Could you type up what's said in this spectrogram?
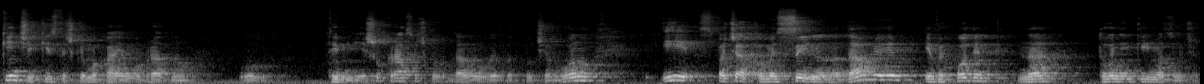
Кінчик кісточки макаємо обратно у темнішу красочку, в даному випадку червону. І спочатку ми сильно надавлюємо і виходимо на тоненький мазочок.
